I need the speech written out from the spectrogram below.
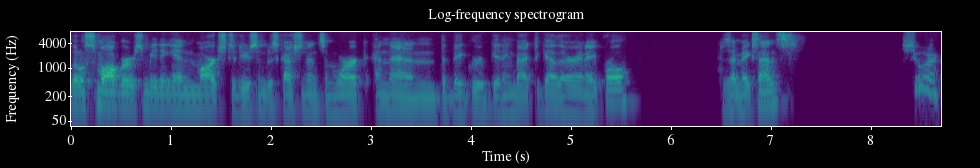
little small groups meeting in March to do some discussion and some work, and then the big group getting back together in April. Does that make sense? Sure.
